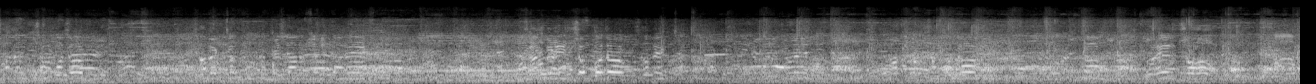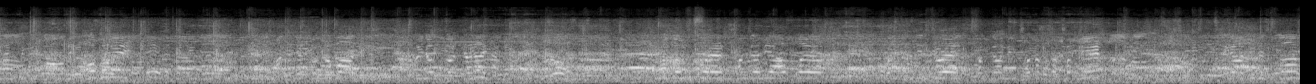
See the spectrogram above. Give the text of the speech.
সাধারণ সম্পাদক সাবেক চন্দ্রপুর জেলা সাংগঠনিক সম্পাদক সাবেক সম্পাদক সোহেল সহ প্রথমে ধন্যবাদ অভিনন্দন জানাই প্রথম স্তরের সংগ্রামী আহ্বায়ক সোহেল সংগ্রামী সদস্য সচিব সিরাজুল ইসলাম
